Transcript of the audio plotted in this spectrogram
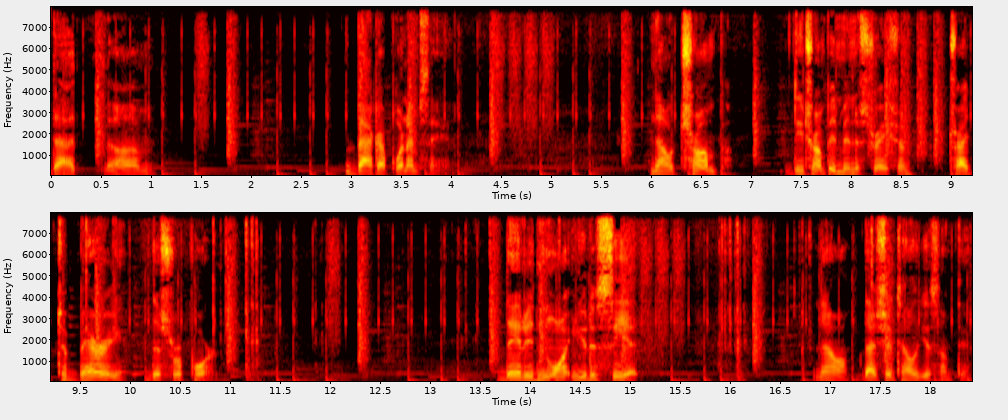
that um, back up what I'm saying. Now, Trump, the Trump administration, tried to bury this report. They didn't want you to see it. Now, that should tell you something.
